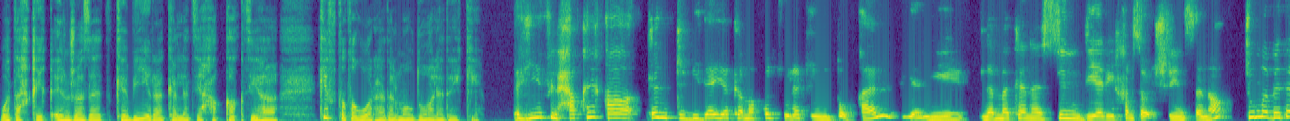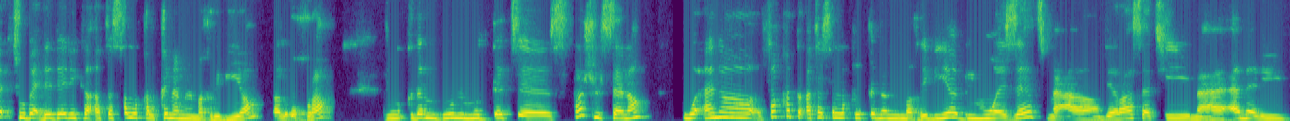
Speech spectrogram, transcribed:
وتحقيق إنجازات كبيرة كالتي حققتها كيف تطور هذا الموضوع لديك؟ هي في الحقيقة كانت البداية كما قلت لك من طبقان يعني لما كان السن ديالي 25 سنة ثم بدأت بعد ذلك أتسلق القمم المغربية الأخرى. نقدر نقول مدة 16 سنة وأنا فقط أتسلق القمم المغربية بالموازاة مع دراستي مع عملي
